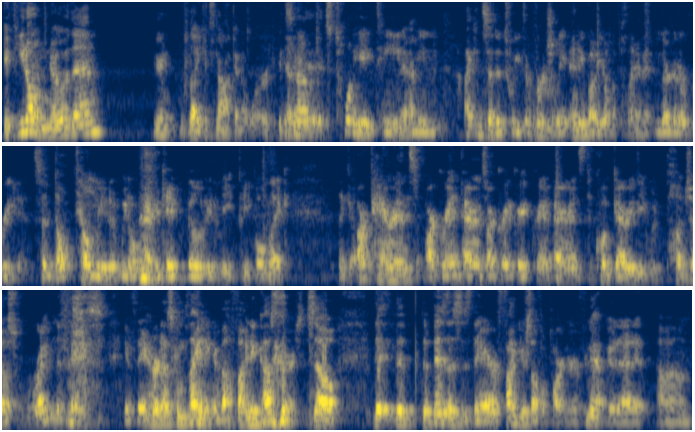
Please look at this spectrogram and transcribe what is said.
if you don't know them, you're like it's not gonna work. It's Yeah, not. It's 2018. Yeah. I mean, I can send a tweet to virtually anybody on the planet, and they're gonna read it. So don't tell me that we don't have the capability to meet people like. Like our parents, our grandparents, our great great grandparents, to quote Gary Vee, would punch us right in the face if they heard us complaining about finding customers. So the, the, the business is there. Find yourself a partner if you're not good at it. Um,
